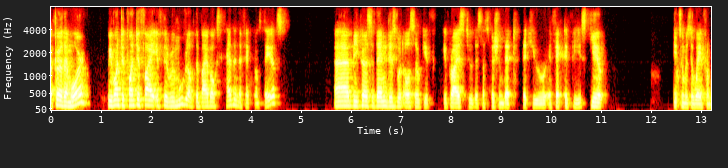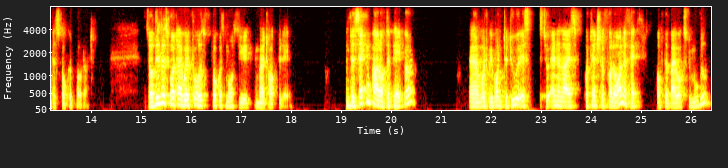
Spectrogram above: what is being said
Furthermore, we want to quantify if the removal of the buy box has an effect on sales, uh, because then this would also give give rise to the suspicion that that you effectively steer consumers away from this focal product. So this is what I will focus mostly in my talk today. In the second part of the paper, uh, what we want to do is to analyze potential follow-on effects of the buy box removal.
